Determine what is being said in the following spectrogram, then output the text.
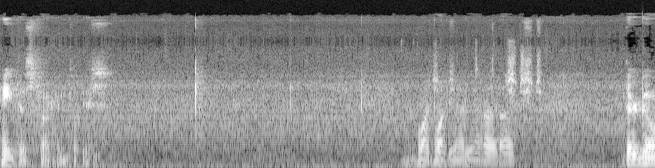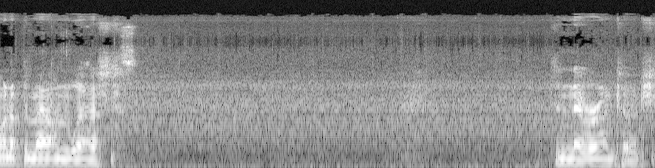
hate this fucking place. Watch, Watch it be untouched. They're going up the mountain west. Never untouched.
